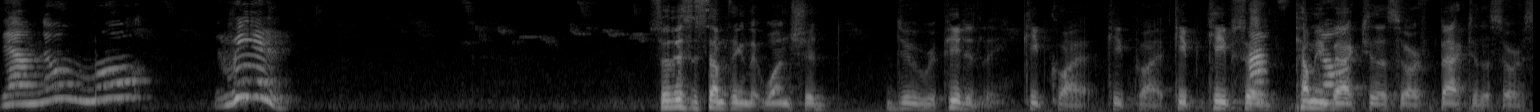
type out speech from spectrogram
They are no more real. So this is something that one should do repeatedly. Keep quiet, keep quiet, keep keep sort of As coming long- back to the source, back to the source,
